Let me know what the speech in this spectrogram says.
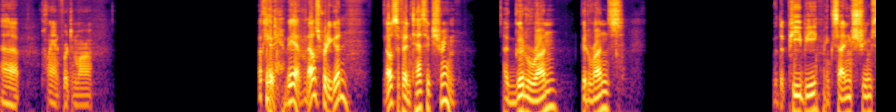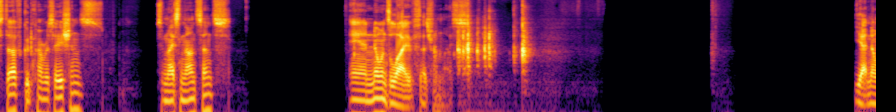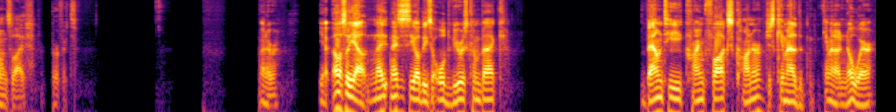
uh, planned for tomorrow. Okay, yeah, that was pretty good. That was a fantastic stream. A good run, good runs with the PB, exciting stream stuff, good conversations, some nice nonsense. And no one's alive, that's real nice. Yeah, no one's live. Perfect. Whatever. Yeah, also, yeah, nice, nice to see all these old viewers come back. Bounty, Crime Fox, Connor just came out of the came out of nowhere.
